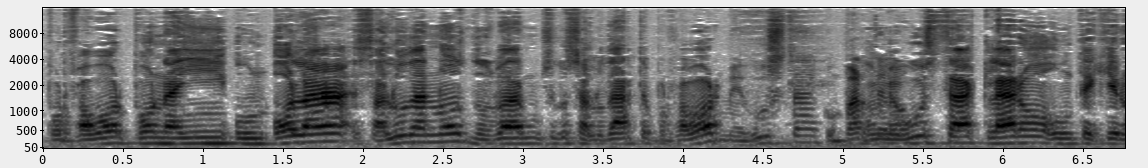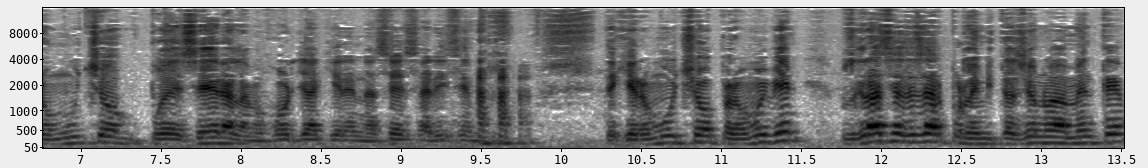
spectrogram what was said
por favor, pon ahí un hola, salúdanos, nos va a dar mucho gusto saludarte, por favor. Me gusta, compártelo. Me gusta, claro, un te quiero mucho, puede ser, a lo mejor ya quieren a César y dicen, pues, te quiero mucho, pero muy bien. Pues gracias, César, por la invitación nuevamente.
